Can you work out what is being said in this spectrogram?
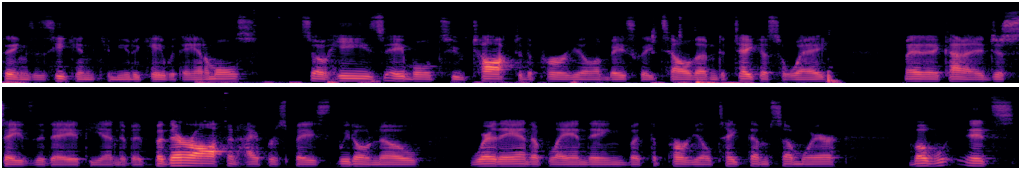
things is he can communicate with animals. So he's able to talk to the Purrgil and basically tell them to take us away. And it kind of it just saves the day at the end of it. But they're off in hyperspace. We don't know where they end up landing, but the Purrgil take them somewhere. But it's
